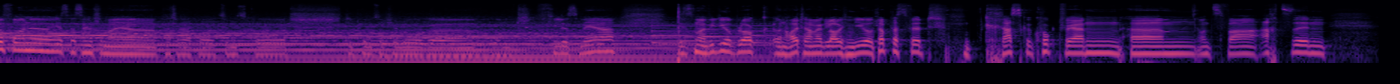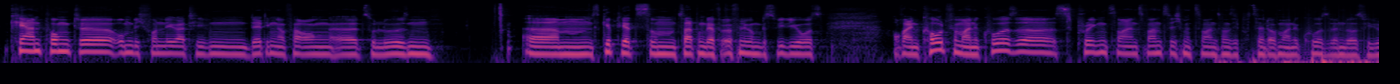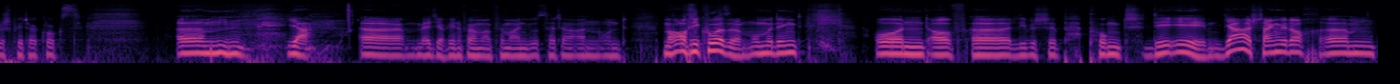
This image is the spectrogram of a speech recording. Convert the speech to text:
Hallo Freunde, hier ist Christian Schemeier, Paartherapeut, Beziehungscoach, Diplompsychologe und vieles mehr. Dieses Mal Videoblog und heute haben wir, glaube ich, ein Video. Ich glaube, das wird krass geguckt werden. Ähm, und zwar 18 Kernpunkte, um dich von negativen Dating-Erfahrungen äh, zu lösen. Ähm, es gibt jetzt zum Zeitpunkt der Veröffentlichung des Videos auch einen Code für meine Kurse, Spring22 mit 22% auf meine Kurse, wenn du das Video später guckst. Ähm, ja, äh, melde dich auf jeden Fall mal für meinen Newsletter an und mach auch die Kurse unbedingt. Und auf äh, liebeschip.de. Ja, steigen wir doch ähm,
